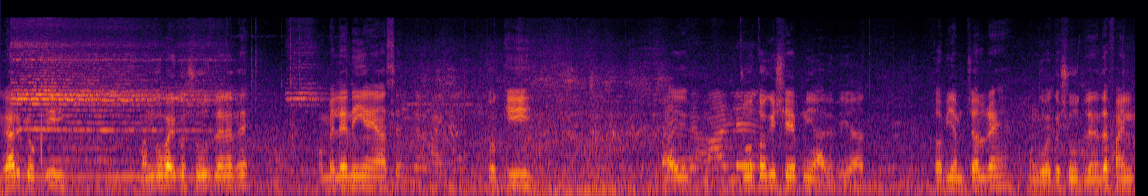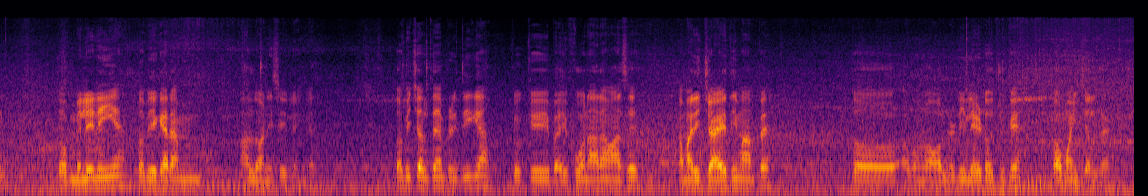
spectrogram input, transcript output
हैं घर, क्योंकि मंगू भाई को शूज़ लेने थे, वो मिले नहीं है यहाँ से। क्योंकि भाई जूतों की शेप नहीं आ रही थी यार। तो अभी हम चल रहे हैं मंगू भाई को शूज़ लेने थे फाइनली तो अब मिले नहीं हैं तो अब ये कह रहे हैं हम हल्द्वानी से ही लेंगे। तो अभी चलते हैं प्रीति क्या, क्योंकि भाई फ़ोन आ रहा है वहाँ से। हमारी चाय थी वहाँ पर तो अब हम ऑलरेडी लेट हो चुके हैं तो वहीं चल रहे हैं।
